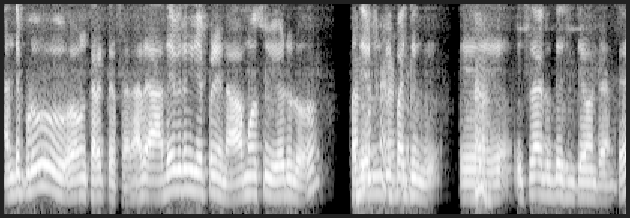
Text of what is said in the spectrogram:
అంటే ఇప్పుడు అవును కరెక్టే సార్ అదే అదే విధంగా చెప్పాడు ఆమోసు ఏడులో పదిహేడు అంటున్నా. పద్దెనిమిది. ఇస్రాయల్ ఉద్దేశించి ఏమంటారంటే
